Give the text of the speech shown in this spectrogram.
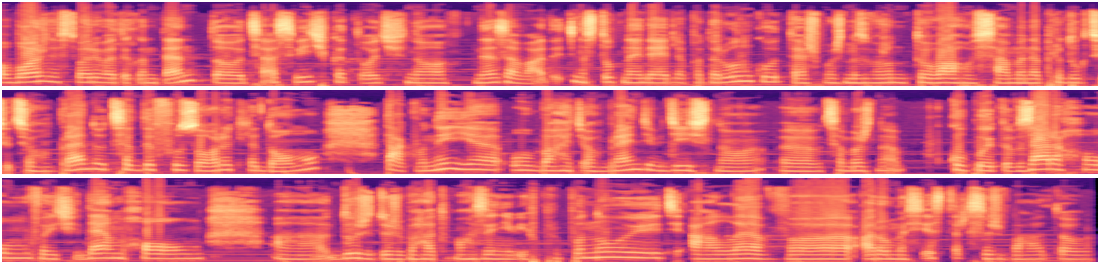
обожнює створювати контент, то ця свічка точно не завадить. Наступна ідея для подарунку теж можна звернути увагу саме на продукцію цього бренду. Це дифузори для дому. Так, вони є у багатьох брендів. Дійсно, е, це можна купити в Zara Home, в H&M Home. Дуже-дуже багато магазинів їх пропонують, але в Aroma Sisters дуже багато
